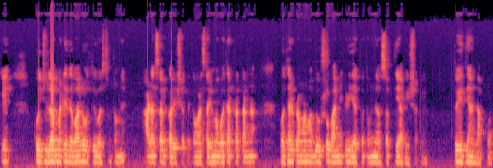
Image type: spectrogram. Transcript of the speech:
કે કોઈ જુલાબ માટે દવા લો, તે વસ્તુ તમને આડઅસર કરી શકે. તમારા શરીરમાં વધારે પ્રકારના, વધારે પ્રમાણમાં દોષો બહાર નીકળી જાય તો તમને અશક્તિ આવી શકે. તો એ ધ્યાન રાખવું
